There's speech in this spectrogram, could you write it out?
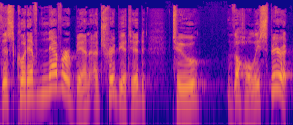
this could have never been attributed to the Holy Spirit.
